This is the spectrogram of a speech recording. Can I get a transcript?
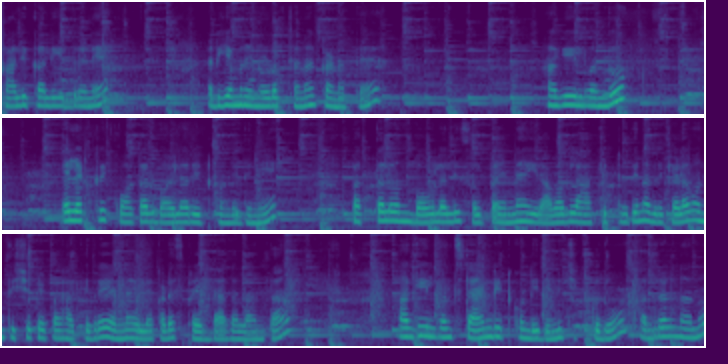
ಖಾಲಿ ಖಾಲಿ ಇದ್ರೇ ಅಡುಗೆ ಮನೆ ನೋಡೋಕ್ಕೆ ಚೆನ್ನಾಗಿ ಕಾಣುತ್ತೆ. ಹಾಗೆ ಇಲ್ಲಿ ಒಂದು ಎಲೆಕ್ಟ್ರಿಕ್ ವಾಟರ್ ಬಾಯ್ಲರ್ ಇಟ್ಕೊಂಡಿದ್ದೀನಿ. ಪಕ್ಕದಲ್ಲಿ ಒಂದು ಬೌಲಲ್ಲಿ ಸ್ವಲ್ಪ ಎಣ್ಣೆ ಯಾವಾಗಲೂ ಹಾಕಿಟ್ಟಿರ್ತೀನಿ. ಅದ್ರ ಕೆಳಗೆ ಒಂದು ಟಿಶ್ಯೂ ಪೇಪರ್ ಹಾಕಿದರೆ ಎಣ್ಣೆ ಎಲ್ಲ ಕಡೆ ಸ್ಪ್ರೆಡ್ ಆಗಲ್ಲ ಅಂತ. ಹಾಗೆ ಇಲ್ಲಿ ಒಂದು ಸ್ಟ್ಯಾಂಡ್ ಇಟ್ಕೊಂಡಿದ್ದೀನಿ ಚಿಕ್ಕದು. ಅದರಲ್ಲಿ ನಾನು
